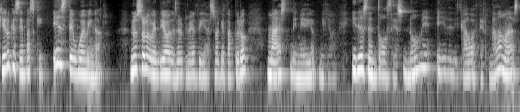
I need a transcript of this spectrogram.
quiero que sepas que este webinar no solo vendió desde el primer día, sino que facturó más de medio millón. Y desde entonces no me he dedicado a hacer nada más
